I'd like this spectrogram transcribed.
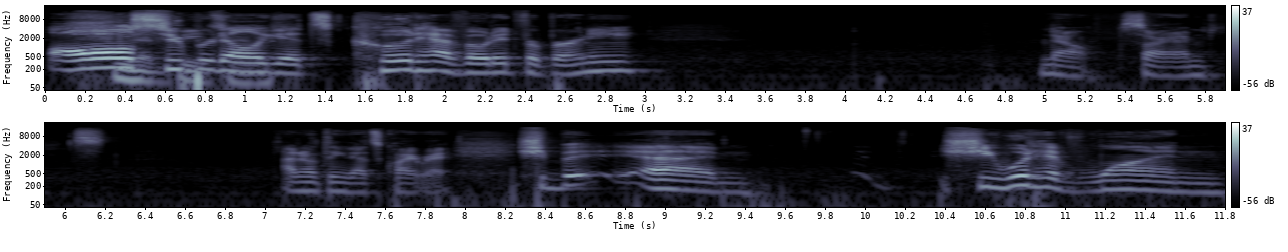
All She had super Sanders. delegates could have voted for Bernie. No, sorry, I'm. I don't think that's quite right. She, but, um, she would have won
